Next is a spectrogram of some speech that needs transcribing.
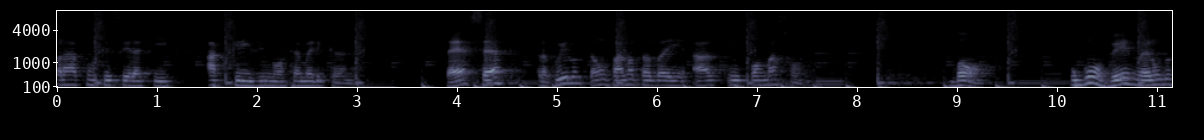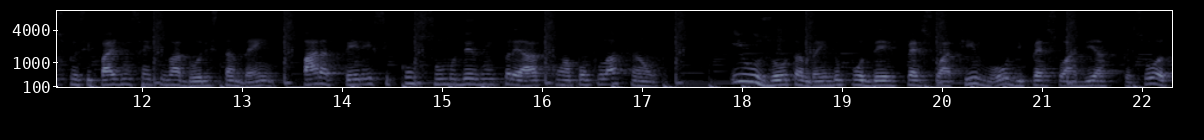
para acontecer aqui a crise norte-americana. É certo? Tranquilo? Então vá anotando aí as informações. Bom, o governo era um dos principais incentivadores também para ter esse consumo desenfreado com a população e usou também do poder persuativo ou de persuadir as pessoas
